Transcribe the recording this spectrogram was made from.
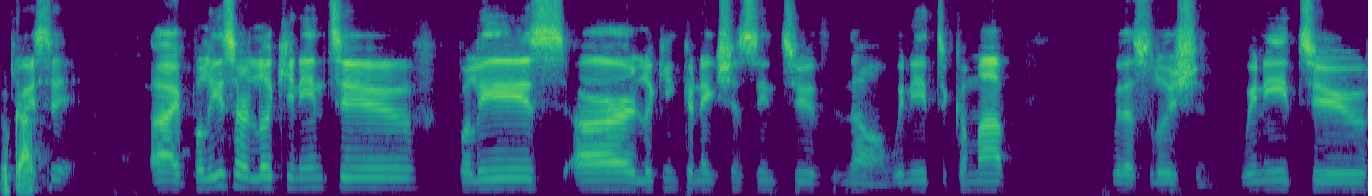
Look up. say, all right, police are looking into, police are looking connections into, no, we need to come up with a solution. We need to,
